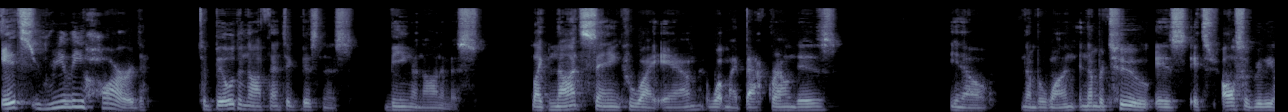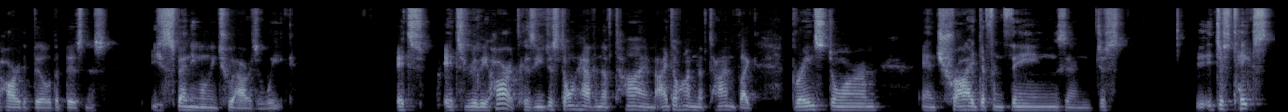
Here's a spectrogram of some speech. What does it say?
It's really hard to build an authentic business being anonymous, like not saying who I am, what my background is, you know, number one. And number two is it's also really hard to build a business you're spending only two hours a week. It's it's really hard because you just don't have enough time. I don't have enough time to like brainstorm and try different things and just it just takes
